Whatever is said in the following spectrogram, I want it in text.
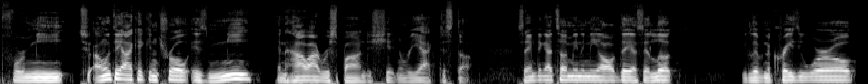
for me to. Only thing I can control is me and how I respond to shit and react to stuff. Same thing I tell me to me all day. I said, look, we live in a crazy world.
